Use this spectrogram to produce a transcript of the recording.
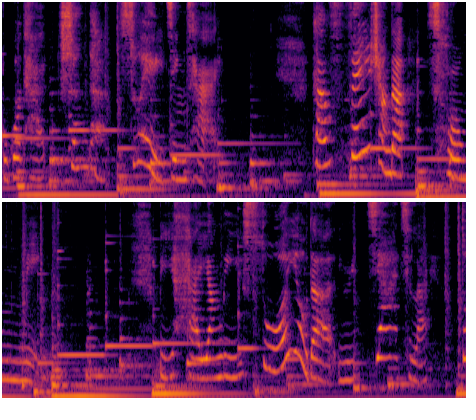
不过它真的最精彩，它非常的聪明，比海洋里所有的鱼加起来都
